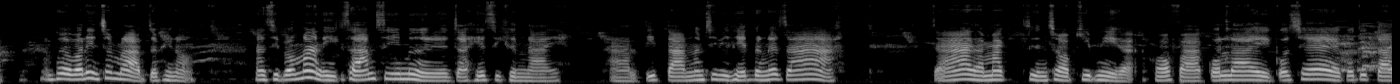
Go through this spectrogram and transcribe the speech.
ดอำเภอวารินชำราบจ้ะพี่น้องอาสิประมาณอีกสามสี่หมื่นจะเฮ็ดสิขึ้นหลายถ้าติดตามน้ำชีวิตเฮ็ดเบิ่งเด้อจ้า จ้าถ้ามักชื่นชอบคลิปนี้ก็ขอฝากกดไลค์กดแชร์กดติดตาม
